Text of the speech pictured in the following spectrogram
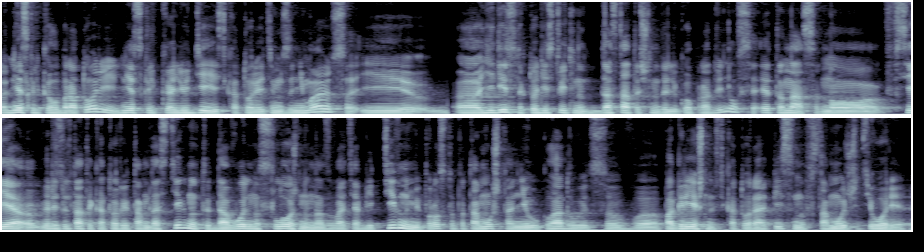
несколько лабораторий, несколько людей есть, которые этим занимаются, и э, единственный, кто действительно достаточно далеко продвинулся, это НАСА. Но все результаты, которые там достигнуты, довольно сложно назвать объективными, просто потому что они укладываются в погрешность, которая описана в самой же теории.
